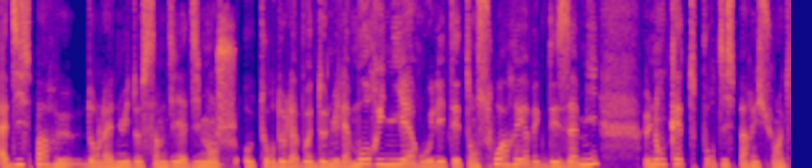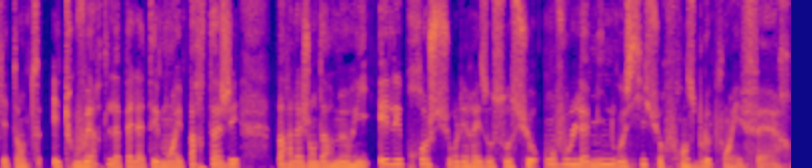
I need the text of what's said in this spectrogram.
a disparu dans la nuit de samedi à dimanche autour de la boîte de nuit La Morigny où il était en soirée avec des amis. Une enquête pour disparition inquiétante est ouverte. L'appel à témoins est partagé par la gendarmerie et les proches sur les réseaux sociaux. On vous l'a mis nous aussi sur francebleu.fr.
